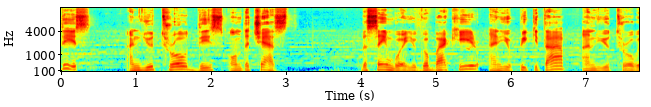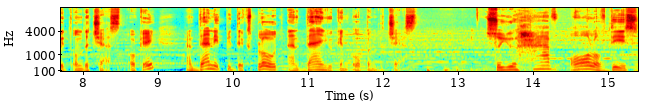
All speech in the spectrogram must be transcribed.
these and you throw this on the chest. The same way you go back here and you pick it up and you throw it on the chest okay? And then it will explode and then you can open the chest. So you have all of this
